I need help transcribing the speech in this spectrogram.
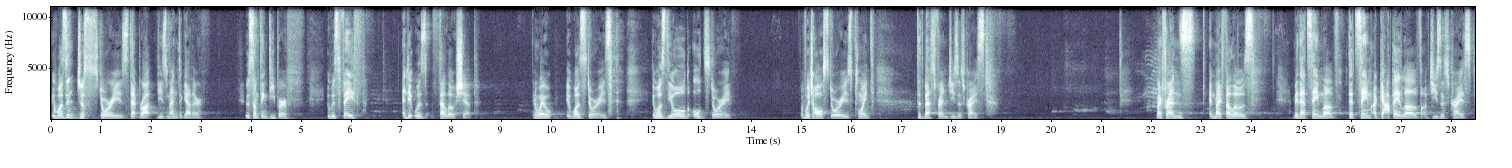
it wasn't just stories that brought these men together, it was something deeper. It was faith and it was fellowship. In a way, it was stories. It was the old, old story, of which all stories point to the best friend, Jesus Christ. My friends and my fellows, may that same love, that same agape love of Jesus Christ,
